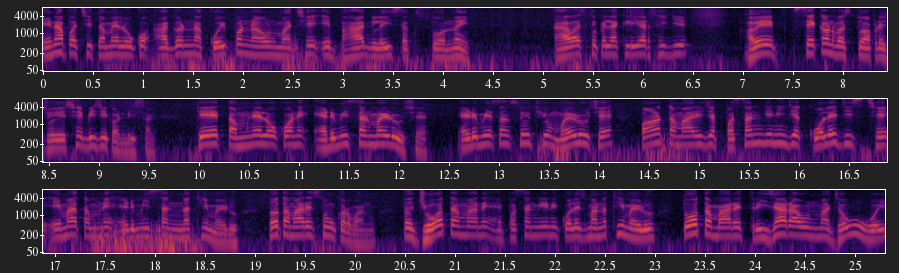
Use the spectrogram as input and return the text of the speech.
એના પછી તમે લોકો આગળના કોઈ પણ રાઉન્ડમાં છે એ ભાગ લઈ શકશો નહીં. આ વસ્તુ પહેલાં ક્લિયર થઈ ગઈ. હવે સેકન્ડ વસ્તુ આપણે જોઈએ છે, બીજી કન્ડિશન કે તમને લોકોને એડમિશન મળ્યું છે. એડમિશન શું થયું? મળ્યું છે, પણ તમારી જે પસંદગીની જે કોલેજીસ છે, એમાં તમને એડમિશન નથી મળ્યું. તો તમારે શું કરવાનું? તો જો તમારે પસંદગીની કોલેજમાં નથી મળ્યું, તો તમારે ત્રીજા રાઉન્ડમાં જવું હોય,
